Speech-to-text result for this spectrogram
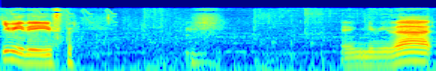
Give me these. And give me that.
